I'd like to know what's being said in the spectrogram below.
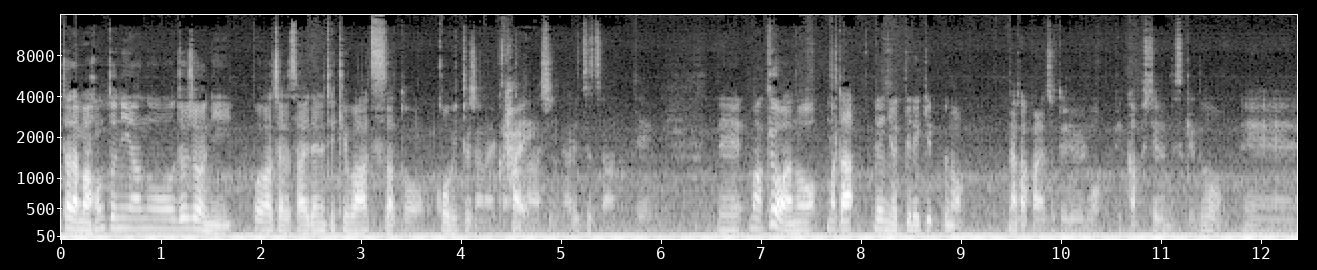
ただまあ本当にあの、徐々にポガチャル最大の敵は暑さと COVID じゃないかという話になりつつあって、はい、で、まあ今日はあの、また例によってレキップの中からちょっといろいろピックアップしてるんですけど、え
